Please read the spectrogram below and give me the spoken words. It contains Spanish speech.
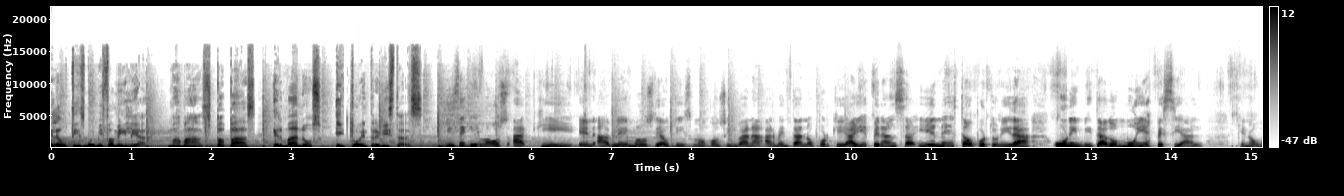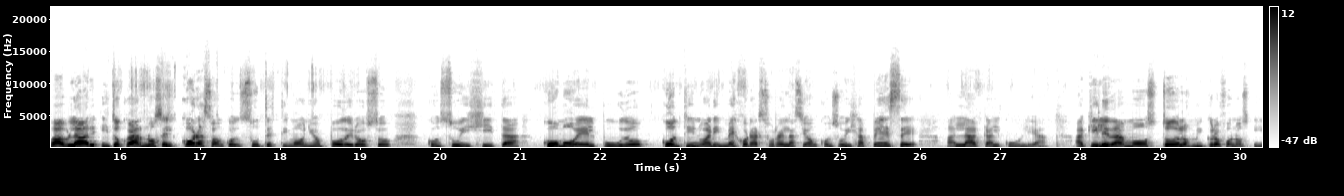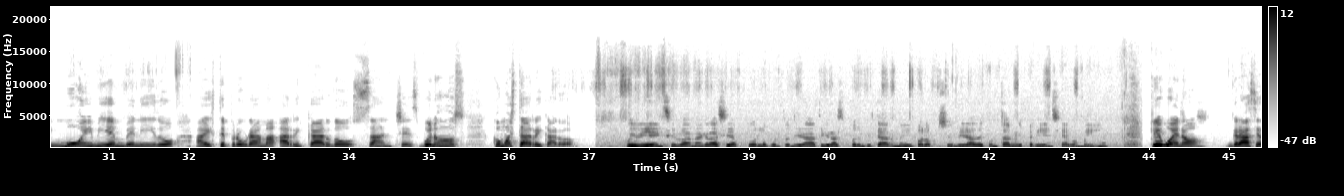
El autismo y mi familia, mamás, papás, hermanos y tú entrevistas. Y seguimos aquí en Hablemos de Autismo con Silvana Armentano porque hay esperanza y en esta oportunidad un invitado muy especial que nos va a hablar y tocarnos el corazón con su testimonio poderoso, con su hijita, cómo él pudo continuar y mejorar su relación con su hija pese a la calculia. Aquí le damos todos los micrófonos y muy bienvenido a este programa a Ricardo Sánchez. Buenos, ¿cómo está Ricardo? Muy bien, Silvana, gracias por la oportunidad y gracias por invitarme y por la posibilidad de contar mi experiencia con mi hija. Qué bueno. Gracias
